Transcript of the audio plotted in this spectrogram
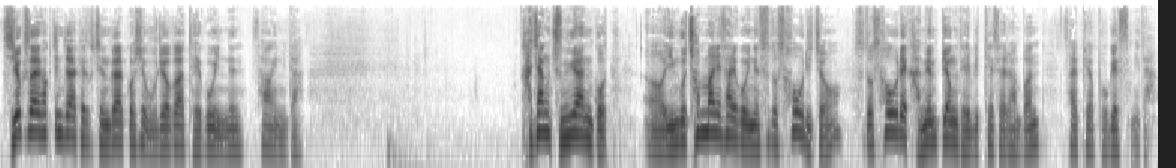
지역사회 확진자가 계속 증가할 것이 우려가 되고 있는 상황입니다. 가장 중요한 곳, 어, 인구 천만이 살고 있는 수도 서울이죠. 수도 서울의 감염병 대비 태세를 한번 살펴보겠습니다.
